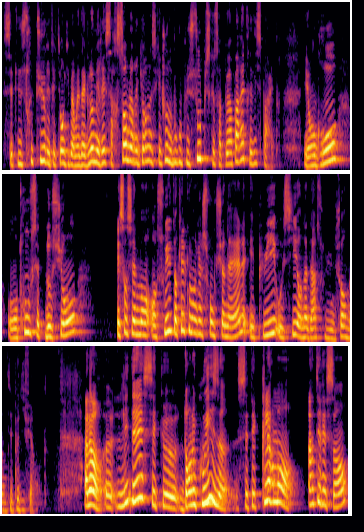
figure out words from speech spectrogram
c'est une structure effectivement qui permet d'agglomérer, ça ressemble à un record mais c'est quelque chose de beaucoup plus souple puisque ça peut apparaître et disparaître. Et en gros on trouve cette notion essentiellement en Swift, dans quelques langages fonctionnels et puis aussi en ADA sous une forme un petit peu différente. Alors euh, l'idée c'est que dans le quiz c'était clairement intéressant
